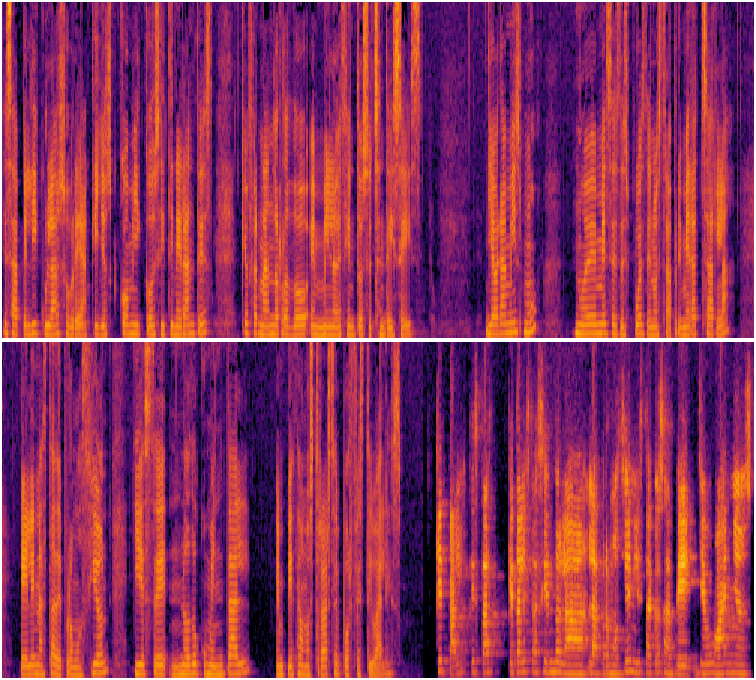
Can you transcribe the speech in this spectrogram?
esa película sobre aquellos cómicos itinerantes que Fernando rodó en 1986. Y ahora mismo, nueve meses después de nuestra primera charla, Elena está de promoción y este no documental empieza a mostrarse por festivales. ¿Qué tal? ¿Qué, está, qué tal está siendo la, la promoción y esta cosa de llevo años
